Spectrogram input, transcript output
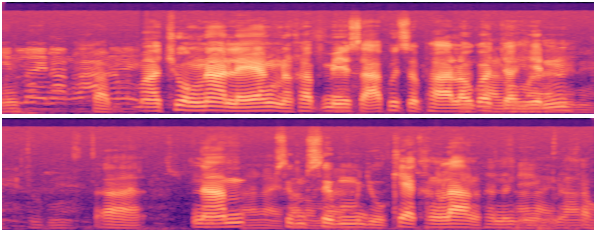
หินเลยหน้าผาครับเลยมาช่วงหน้าแล้งนะครับ เมษาพฤษภาเราก็จะเห็นอ่าน้ำซึมซึมๆอยู่แค่ข้างล่างเท่านั้นเองนะครับ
